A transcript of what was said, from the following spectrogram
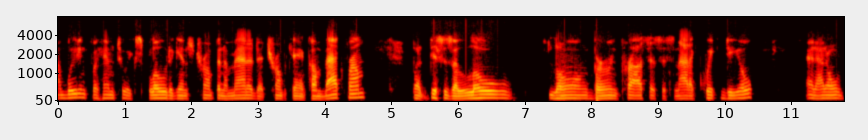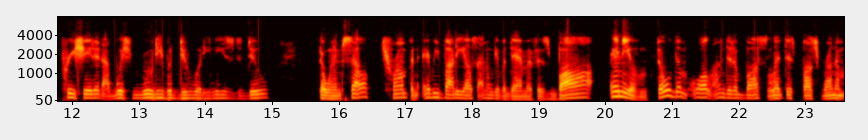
I'm waiting for him to explode against Trump in a manner that Trump can't come back from. But this is a low, long burn process. It's not a quick deal. And I don't appreciate it. I wish Rudy would do what he needs to do. Though himself, Trump, and everybody else, I don't give a damn if it's Barr any of them. Throw them all under the bus. Let this bus run them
